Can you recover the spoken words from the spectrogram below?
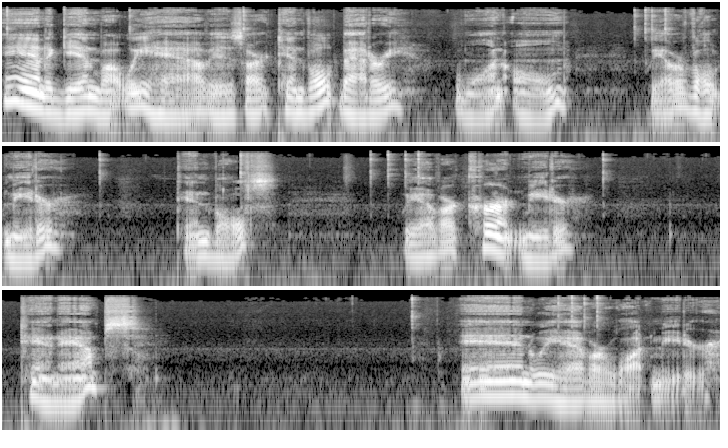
And again, what we have is our 10 volt battery, 1 ohm. We have our voltmeter, 10 volts. We have our current meter, 10 amps. And we have our watt meter.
